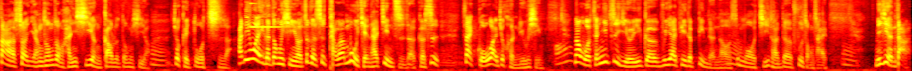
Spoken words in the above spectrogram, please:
大蒜、洋葱这种含硒很高的东西哦，嗯，就可以多吃啊。啊，另外一个东西哦，这个是台湾目前还禁止的，可是在国外就很流行。哦，那我曾经自己有一个 VIP 的病人哦，是某集团的副总裁，嗯，年纪很大，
